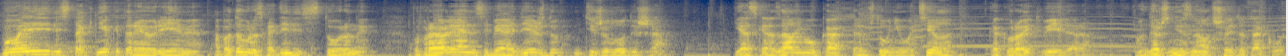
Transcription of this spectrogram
Мы возились так некоторое время, а потом расходились в стороны, поправляя на себя одежду, тяжело дыша. Я сказал ему как-то, что у него тело, как у Райтвейлера. Он даже не знал, что это такое.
